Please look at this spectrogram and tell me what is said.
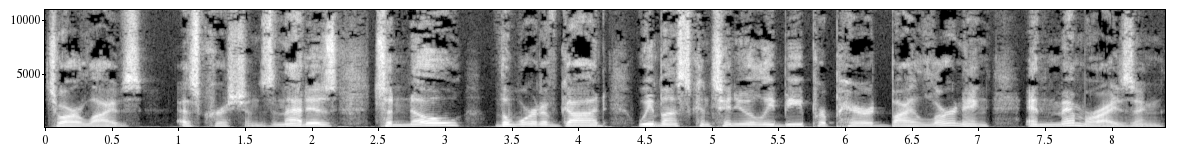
to our lives as Christians, and that is to know the Word of God, we must continually be prepared by learning and memorizing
